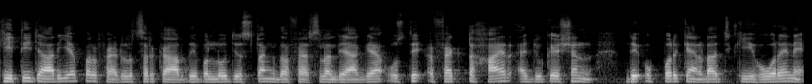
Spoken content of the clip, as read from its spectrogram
ਕੀਤੀ ਜਾ ਰਹੀ ਹੈ, ਪਰ ਫੈਡਰਲ ਸਰਕਾਰ ਦੇ ਵੱਲੋਂ ਜਿਸ ਢੰਗ ਦਾ ਫੈਸਲਾ ਲਿਆ ਗਿਆ, ਉਸ ਦੇ ਇਫੈਕਟ ਹਾਇਰ ਐਜੂਕੇਸ਼ਨ ਦੇ ਉੱਪਰ ਕੈਨੇਡਾ 'ਚ ਕੀ ਹੋ ਰਹੇ ਨੇ।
